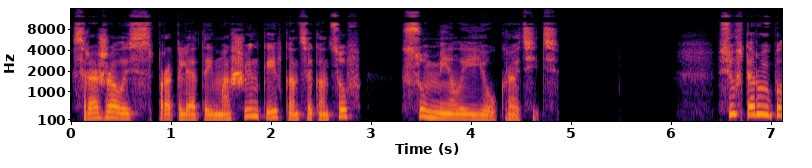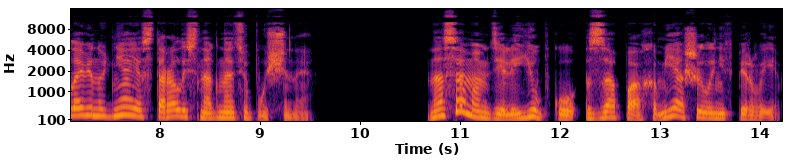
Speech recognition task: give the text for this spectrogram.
сражалась с проклятой машинкой и, в конце концов, сумела ее укротить. Всю вторую половину дня я старалась нагнать упущенное. На самом деле юбку с запахом я шила не впервые.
